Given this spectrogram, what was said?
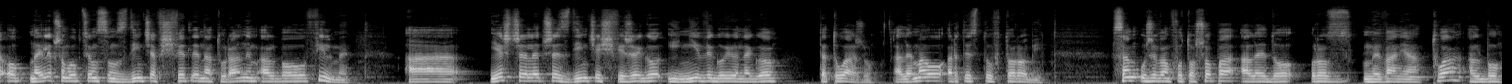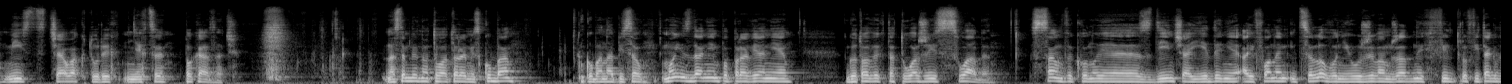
Op najlepszą opcją są zdjęcia w świetle naturalnym albo filmy. A jeszcze lepsze zdjęcie świeżego i niewygojonego tatuażu, ale mało artystów to robi. Sam używam Photoshopa, ale do rozmywania tła albo miejsc ciała, których nie chcę pokazać. Następnym tatuatorem jest Kuba. Kuba napisał: Moim zdaniem poprawianie gotowych tatuaży jest słabe. Sam wykonuję zdjęcia jedynie iPhone'em i celowo nie używam żadnych filtrów i tak.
